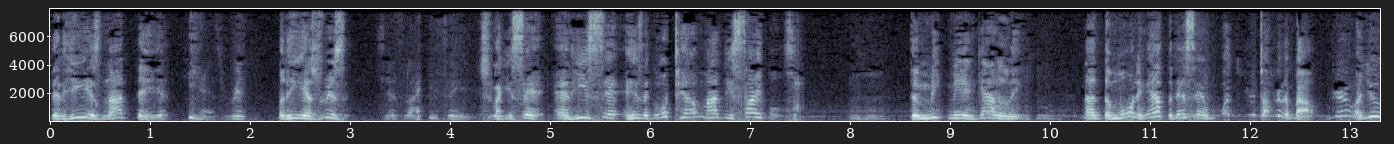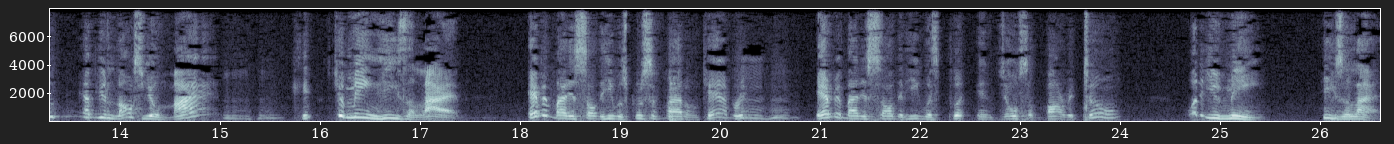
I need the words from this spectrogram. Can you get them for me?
that he is not dead, He has risen. but he has risen. Just like he said. like he said. And he said, and he's like, go tell my disciples mm-hmm. to meet me in Galilee. Mm-hmm. Now the morning after, they said, what are you talking about? Girl, are you, have you lost your mind? Mm-hmm. What you mean he's alive? Everybody saw that he was crucified on Calvary. Mm-hmm. Everybody saw that he was put in Joseph Barry tomb. What do you mean he's alive?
